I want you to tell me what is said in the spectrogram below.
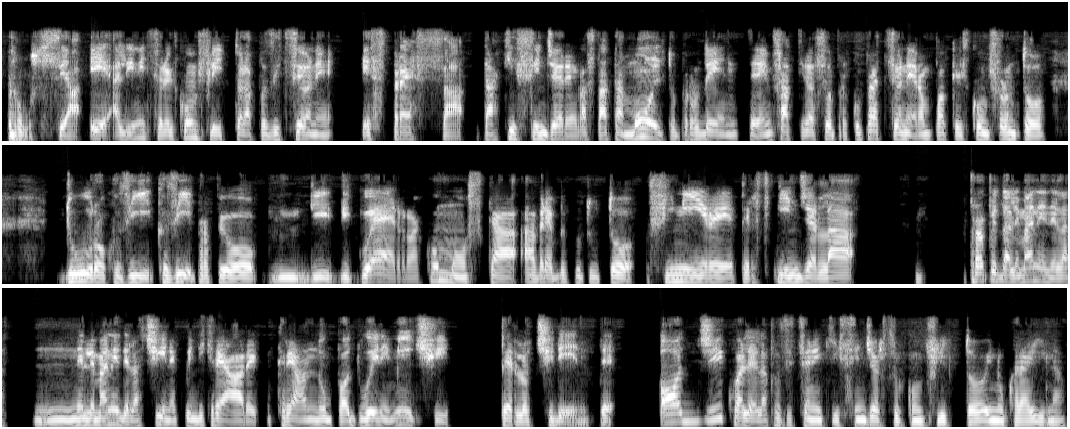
Russia, e all'inizio del conflitto la posizione espressa da Kissinger era stata molto prudente, infatti la sua preoccupazione era un po' che il confronto duro, così, così proprio di, di, guerra con Mosca, avrebbe potuto finire per spingerla proprio dalle mani della, nelle mani della Cina, quindi creare, creando un po' due nemici per l'Occidente. Oggi qual è la posizione di Kissinger sul conflitto in Ucraina?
